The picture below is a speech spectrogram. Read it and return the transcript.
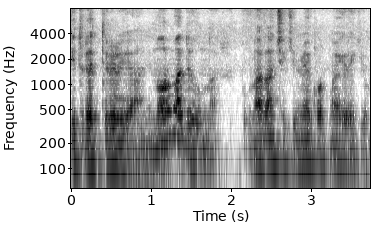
titrettirir yani. Normaldir bunlar. Bunlardan çekinmeye korkmaya gerek yok.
